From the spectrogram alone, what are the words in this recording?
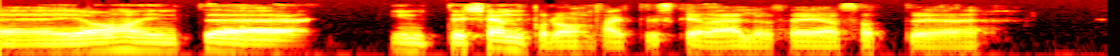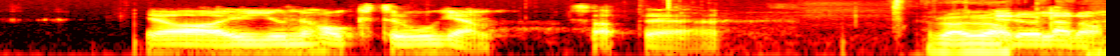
Eh, Jag har inte, inte känt på dem faktiskt, ska jag vara ärlig och säga. Så att, eh, jag är Unihoc trogen. Så att eh, jag rullar dem.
